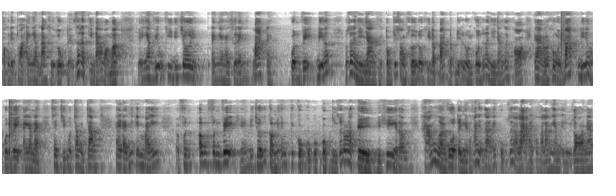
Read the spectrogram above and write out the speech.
vào cái điện thoại anh em đang sử dụng để rất là kín đáo bảo mật. Thì anh em ví dụ khi đi chơi, anh em ngày xưa đánh bát này quân vị đĩa. Nó rất là nhì nhàng phải tổ chức xong sới đôi khi đập bát đập đĩa luồn côn rất là nhì nhàng rất là khó. Cái hàng nó không phải bát đĩa và quân vị. Anh em này xanh chín 100 phần trăm. Hay đánh những cái máy phân âm phân vị thì em đi chơi cứ cầm những cái, cái cục cục cục cục nhìn rất là kỳ. Thì khi người ta khám người vô tình người ta phát hiện ra cái cục rất là lạ này có khả năng anh em lại rủi ro nha nhá.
